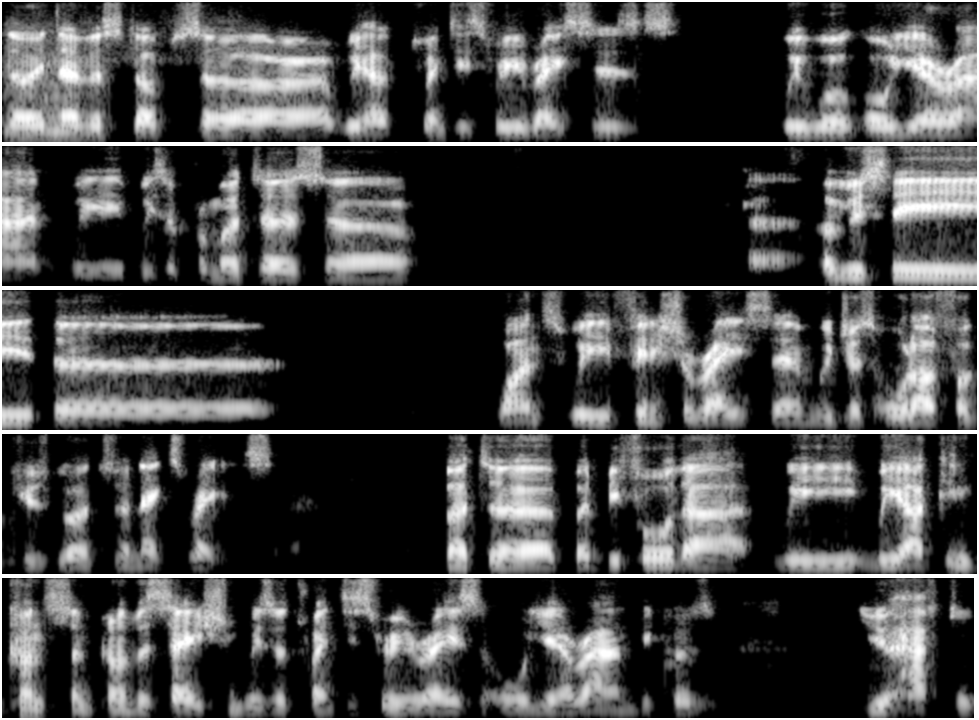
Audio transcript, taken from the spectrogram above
No, it never stops. Uh, we have 23 races. We work all year round with, with the promoters. Uh, obviously, the once we finish a race, then we just all our focus go to the next race. But uh, but before that, we we are in constant conversation with the 23 race all year round because you have to,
